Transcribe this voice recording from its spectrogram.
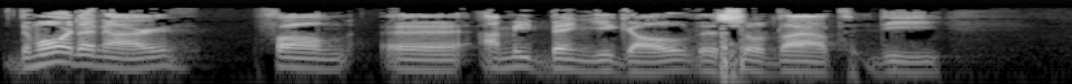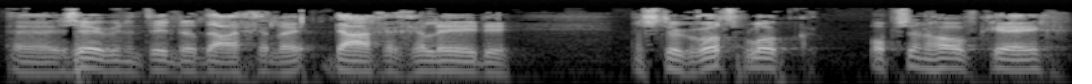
de moordenaar van uh, Amit Ben Yigal, de soldaat die 27 dagen, dagen geleden een stuk rotsblok op zijn hoofd kreeg,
